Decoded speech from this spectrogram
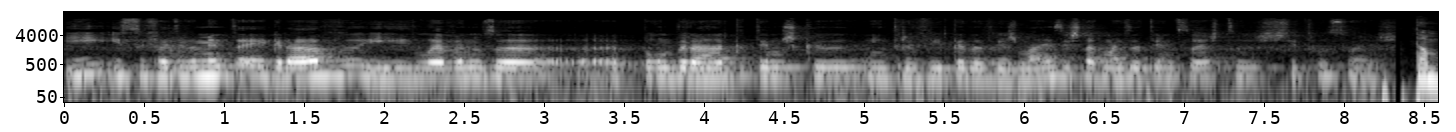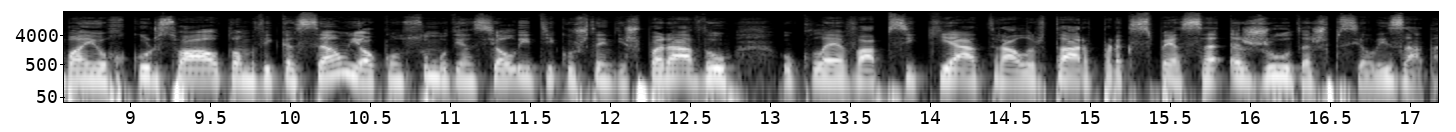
E isso efetivamente é grave e leva-nos a, a, ponderar que temos que intervir cada vez mais e estar mais atentos a estas situações. Também o recurso à automedicação e ao consumo de ansiolíticos tem disparado, o que leva a psiquiatra a alertar para que se peça ajuda especializada.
